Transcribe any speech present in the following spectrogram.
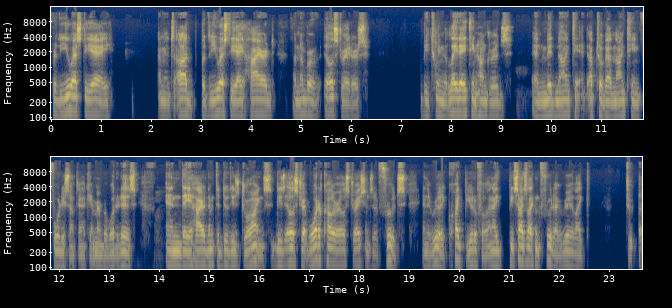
for the USDA. I mean, it's odd, but the USDA hired a number of illustrators between the late 1800s and mid 19 up to about 1940 something. I can't remember what it is. And they hired them to do these drawings, these illustrate watercolor illustrations of fruits, and they're really quite beautiful. And I, besides liking fruit, I really like uh,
